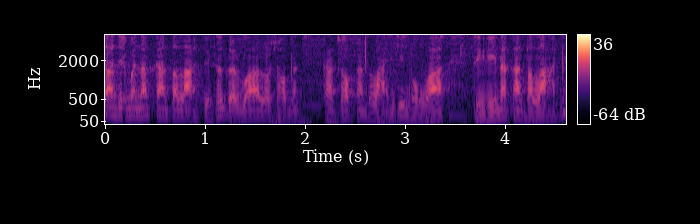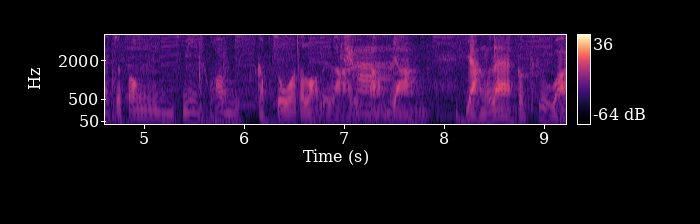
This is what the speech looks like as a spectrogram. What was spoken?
การจะเป็นนักการตลาดคือถ้าเกิดว่าเราชอบนักการชอบการตลาดจริงๆผมว่าสิ่งที่นักการตลาดเนี่ยจะต้องมีความกับตัวตลอดเวลาเลยค่ะสามอย่างอย่างแรกก็คือว่า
